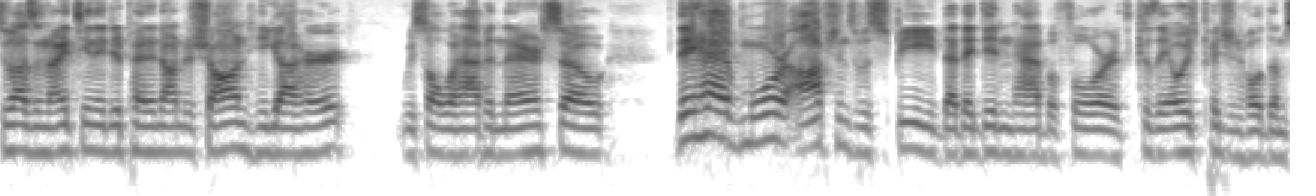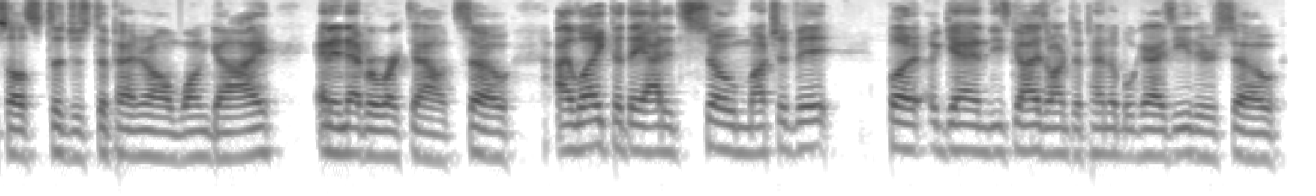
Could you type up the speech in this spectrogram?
2019, they depended on DeSean. He got hurt. We saw what happened there. So they have more options with speed that they didn't have before because they always pigeonholed themselves to just depending on one guy, and it never worked out. So I like that they added so much of it. But again, these guys aren't dependable guys either. So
